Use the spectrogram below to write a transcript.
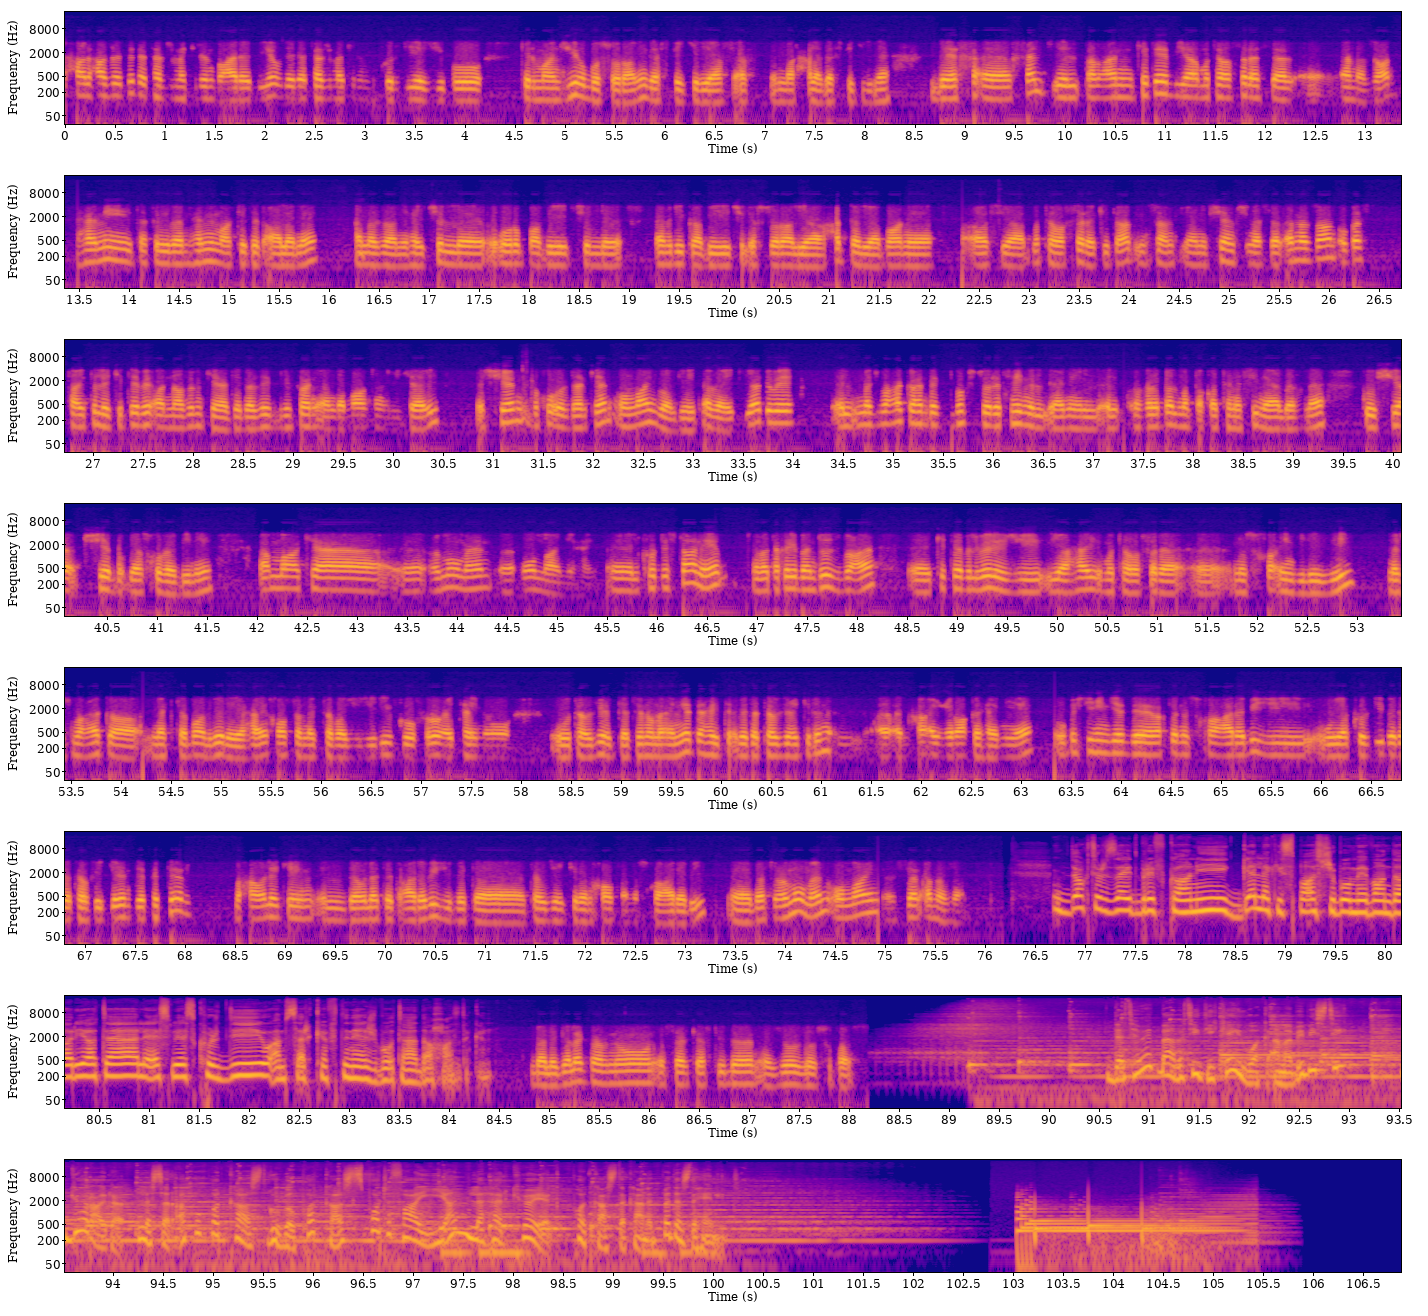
حال حاضر بدا ترجمة كرين بعربية ودا ترجمة كرين بكردية جيبو كرمانجي وبصوراني دست بكريا في المرحلة دست بكرينا. خلق طبعا كتاب يا متوفرة سر أمازون. همي تقريبا همي ماركت عالمي امازوني هي تشل أوروبا بي تشل أمريكا بي تشل أستراليا حتى اليابان آسيا متوفرة كتاب إنسان يعني بشين بشين سر أمازون وبس تايتل الكتاب الناظم كهاتي بزي بريكاني أند ماونتنز بيكاري الشين بخو أردر كان أونلاين بولجيت أبيت يا دوي المجموعة عندك بوك ستورتين يعني غالبا المنطقة تنسينا هذا كل شيء بس خوبة بيني اما كعموما اونلاين هي الكردستاني تقريبا دوز بقى كتاب الوريجي يا هاي متوفرة نسخة إنجليزي. مجموعة مكتبة الوري هاي خاصة مكتبة جيجيري كو فروع تين وتوزيع كتن ومعنيتها هي بيت التوزيع كلن أنحاء العراق هامية. وبشتي هنجد وقت نسخة عربي جي ويا كردي بيت توفيق كلن دي بتر محاولة كين الدولات العربية جي بيت توزيع خاصة نسخة عربي. بس عموما اونلاين سر أمازون. دکتر زەید بریفکانی gelekî spas ji bo mêvandariya te li SBS Kurdî û em serkeftinê ji bo te daxwaz dikin. Belê gelek memnûn û serkeftî bin û zor zor supas. دەتەوێت بابەتی دیکەی وەک ئەمە ببیستی؟ گۆڕایرە لەسەر ئەپ و پۆدکاست گوگل پۆدکاست سپۆتفاای یان لە هەر کوێیەک پۆدکاستەکانت بەدەستدەێنیت.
